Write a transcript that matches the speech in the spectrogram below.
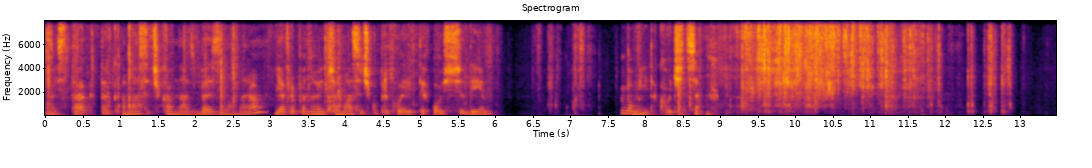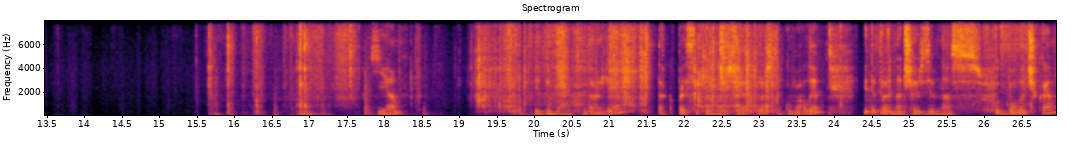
Ось так, так, а масочка в нас без номера. Я пропоную цю масочку приклеїти ось сюди бо мені так хочеться. Є. Ідемо далі. Так, песики ми вже розпакували. І тепер на черзі в нас футболочка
